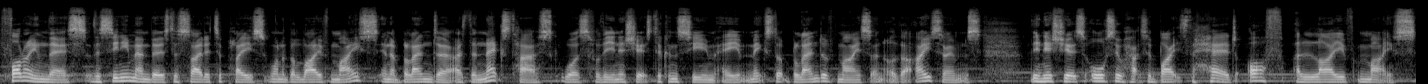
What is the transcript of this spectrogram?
Following this, the senior members decided to place one of the live mice in a blender as the next task was for the initiates to consume a mixed up blend of mice and other items. The initiates also had to bite the head off a live mice.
